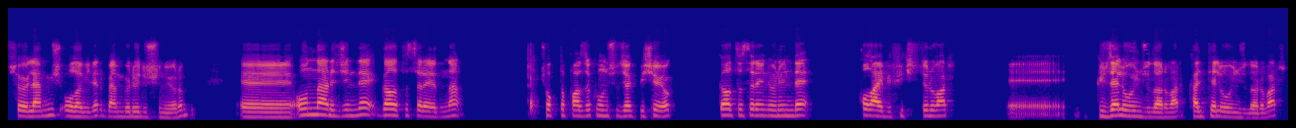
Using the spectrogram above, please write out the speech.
söylenmiş olabilir. Ben böyle düşünüyorum. Ee, onun haricinde Galatasaray adına çok da fazla konuşulacak bir şey yok. Galatasaray'ın önünde kolay bir fikstürü var. Ee, güzel oyuncular var, kaliteli oyuncuları var.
